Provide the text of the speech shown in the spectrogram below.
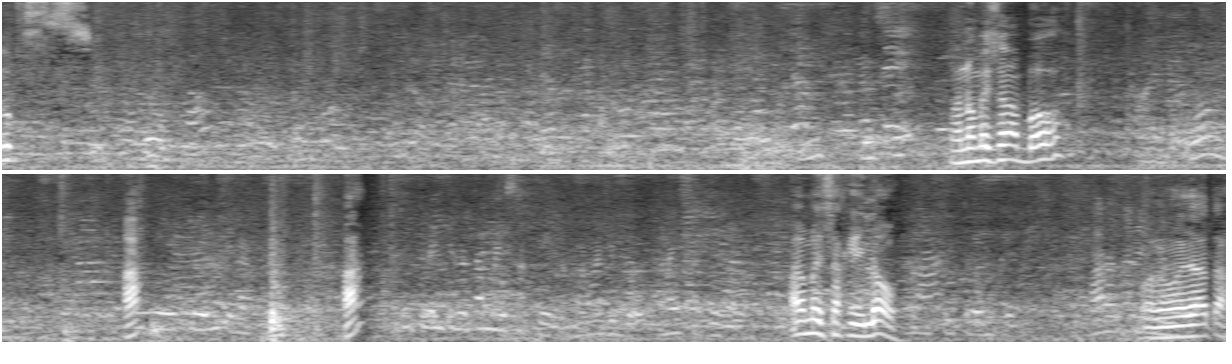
Oops. Ano may sabo? Ha? 220 na. Ha? 220 na may sakil. Mga dibo, may sakil. Ay, may sa kilo. 220. Para sa Ano nga data?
